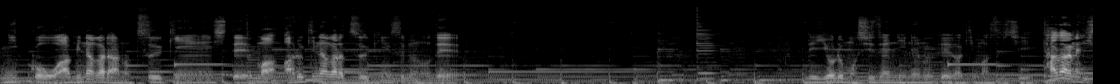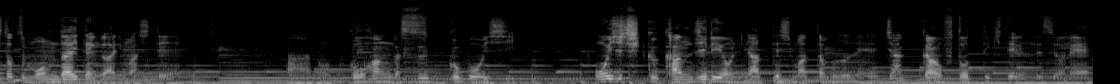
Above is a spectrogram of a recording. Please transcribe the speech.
日光を浴びながらあの通勤してまあ歩きながら通勤するのでで夜も自然に眠気がきますしただね一つ問題点がありましてあのご飯がすっごく美味しい。美味しく感じるようになってしまったことでね若干太ってきてるんですよね。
